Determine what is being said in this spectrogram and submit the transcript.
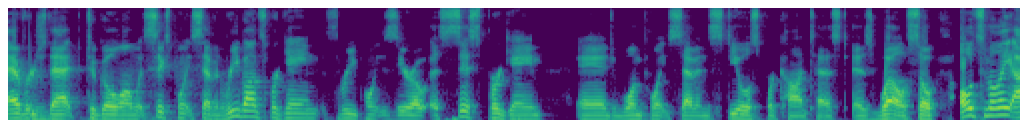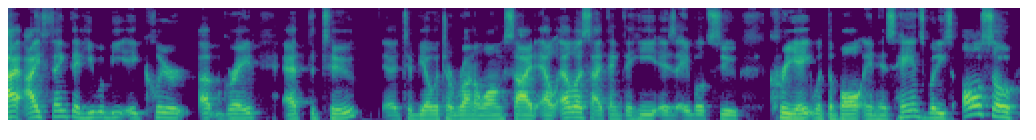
averaged that to go along with 6.7 rebounds per game, 3.0 assists per game and 1.7 steals per contest as well. So ultimately, I, I think that he would be a clear upgrade at the two. uh, to be able to run alongside El Ellis. I think that he is able to create with the ball in his hands, but he's also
